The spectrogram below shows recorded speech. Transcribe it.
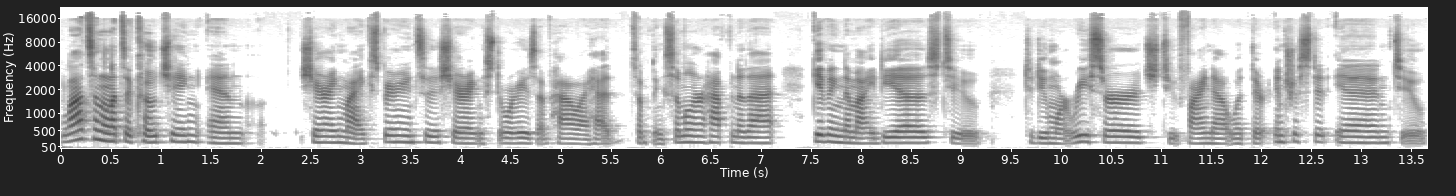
lots and lots of coaching and sharing my experiences, sharing stories of how I had something similar happen to that, giving them ideas to to do more research, to find out what they're interested in, to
